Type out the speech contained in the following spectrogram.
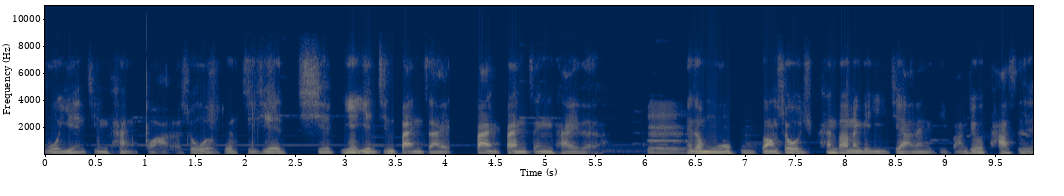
我眼睛看花了，所以我就直接斜，因为眼睛半摘半半睁开的，嗯，那种模糊状，所以我去看到那个衣架那个地方，就他是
